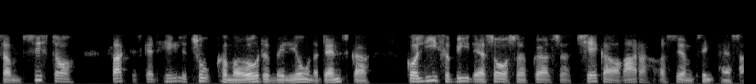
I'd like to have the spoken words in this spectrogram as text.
som sidste år. Faktisk at hele 2,8 millioner danskere går lige forbi deres årsopgørelser, tjekker og retter og ser, om ting passer.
